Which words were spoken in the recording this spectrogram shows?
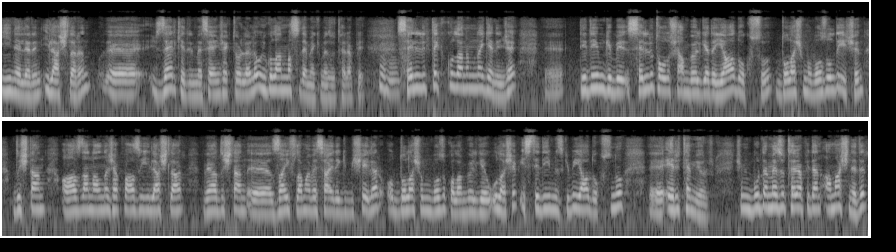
iğnelerin, ilaçların e, zerk edilmesi, enjektörlerle uygulanması demek mezoterapi. Selülitteki kullanımına gelince e, dediğim gibi selülit oluşan bölgede yağ dokusu dolaşımı bozulduğu için dıştan ağızdan alınacak bazı ilaçlar veya dıştan e, zayıflama vesaire gibi şeyler o dolaşımı bozuk olan bölgeye ulaşıp istediğimiz gibi yağ dokusunu e, eritemiyor. Şimdi burada mezoterapiden amaç nedir?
